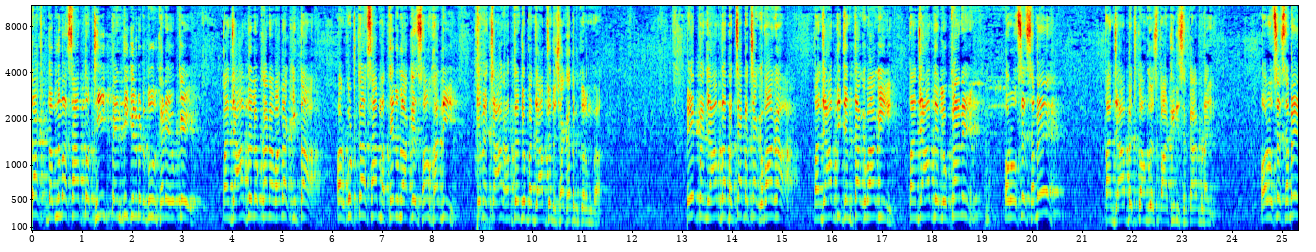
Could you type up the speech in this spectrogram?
ਤਖਤ ਦਮਦਮਾ ਸਾਹਿਬ ਤੋਂ ਠੀਕ 35 ਕਿਲੋਮੀਟਰ ਦੂਰ ਖੜੇ ਹੋ ਕੇ ਪੰਜਾਬ ਦੇ ਲੋਕਾਂ ਨਾਲ ਵਾਅਦਾ ਕੀਤਾ ਔਰ ਗੁਟਕਾ ਸਾਹਿਬ ਮੱਥੇ ਨੂੰ ਲਾ ਕੇ ਸੌਂ ਖਾਦੀ ਕਿ ਮੈਂ 4 ਹਫ਼ਤਿਆਂ 'ਚ ਪੰਜਾਬ 'ਚੋਂ ਨਸ਼ਾ ਖਤਮ ਕਰੂੰਗਾ। ਇਹ ਪੰਜਾਬ ਦਾ ਬੱਚਾ ਬੱਚਾ ਗਵਾਗਾ ਪੰਜਾਬ ਦੀ ਜਨਤਾ ਗਵਾਗੀ ਪੰਜਾਬ ਦੇ ਲੋਕਾਂ ਨੇ ਔਰ ਉਸੇ ਸਮੇਂ ਪੰਜਾਬ ਵਿੱਚ ਕਾਂਗਰਸ ਪਾਰਟੀ ਦੀ ਸਰਕਾਰ ਬਣਾਈ। ਔਰ ਉਸੇ ਸਮੇਂ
